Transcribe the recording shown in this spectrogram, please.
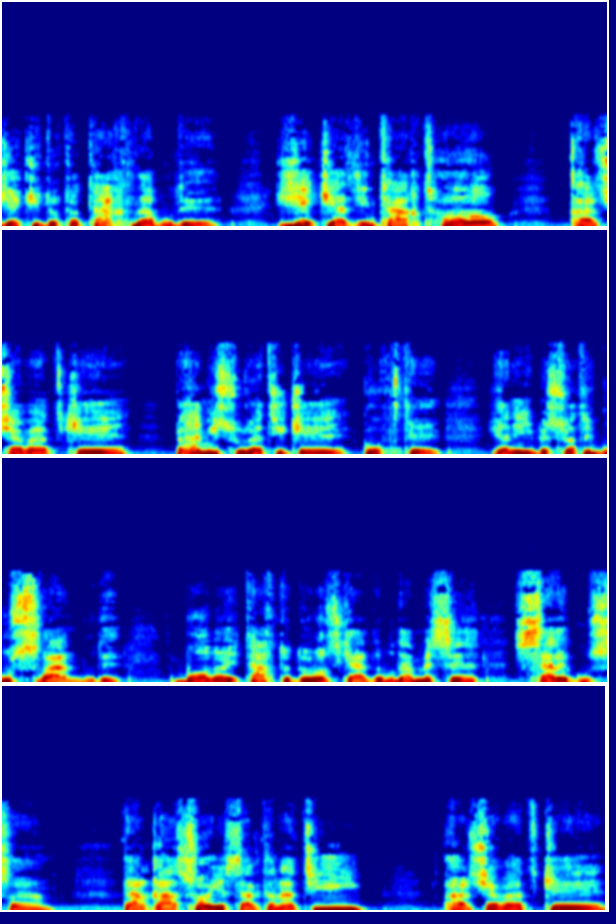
یکی دوتا تخت نبوده. یکی از این تخت ها عرض شود که به همین صورتی که گفته یعنی به صورت گوسفند بوده. بالای تخت رو درست کرده بودن مثل سر گوسفند. در قصرهای سلطنتی عرض شود که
